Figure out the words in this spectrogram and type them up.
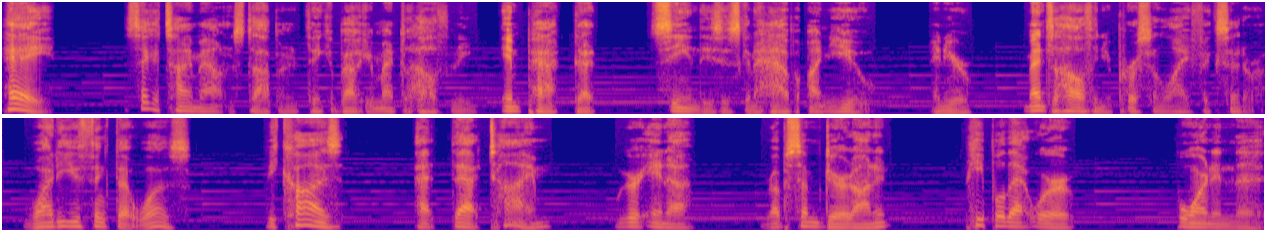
hey, let's take a time out and stop and think about your mental health and the impact that seeing these is going to have on you and your mental health and your personal life, etc. Why do you think that was? Because at that time, we were in a rub some dirt on it. People that were born in the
